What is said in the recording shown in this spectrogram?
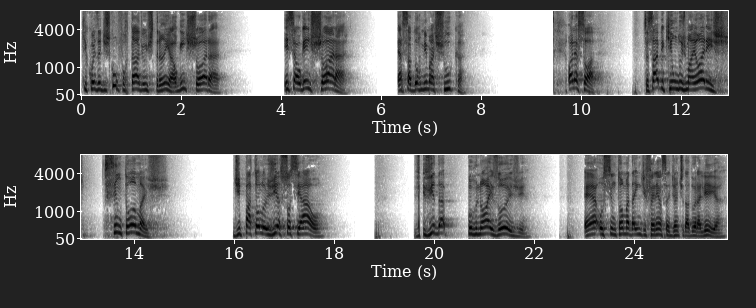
que coisa desconfortável, estranha, alguém chora. E se alguém chora, essa dor me machuca. Olha só, você sabe que um dos maiores sintomas de patologia social vivida por nós hoje é o sintoma da indiferença diante da dor alheia?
